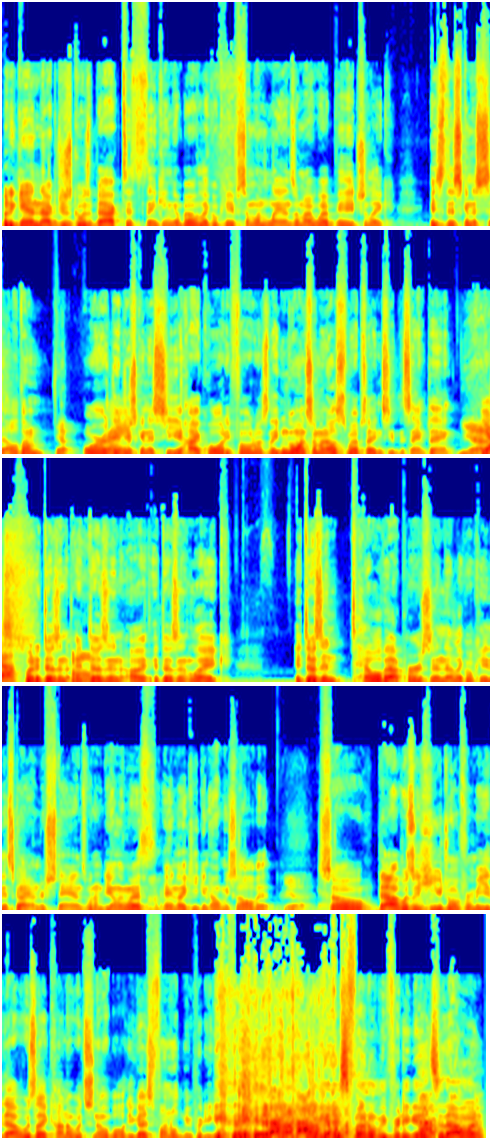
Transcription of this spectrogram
but again that just goes back to thinking about like okay if someone lands on my webpage like is this going to sell them Yeah. or are they Right. just going to see high quality photos they can go on someone else's website and see the same thing Yes. Yeah. but it doesn't Boom. it doesn't uh, it doesn't like it doesn't tell that person that like okay this guy understands what i'm dealing with mm-hmm. and like he can help me solve it Yeah. so that was a huge one for me. That was like kind of what snowballed. You guys funneled me pretty good. you guys funneled me pretty good. So that one,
